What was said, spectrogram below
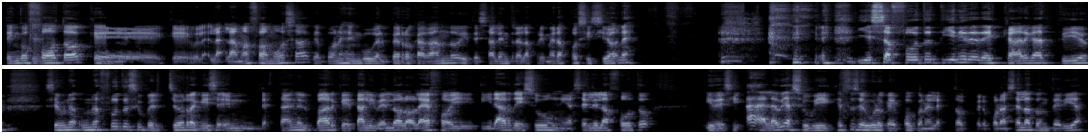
Tengo fotos que, la, más famosa, que pones en Google perro cagando y te sale entre las primeras posiciones. y esa foto tiene de descargas, tío. Sea, una, foto súper chorra que dice, está en el parque y tal, y verlo a lo lejos y tirar de zoom y hacerle la foto y decir, ah, la voy a subir, que esto seguro que hay poco en el stock, pero por hacer la tontería.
